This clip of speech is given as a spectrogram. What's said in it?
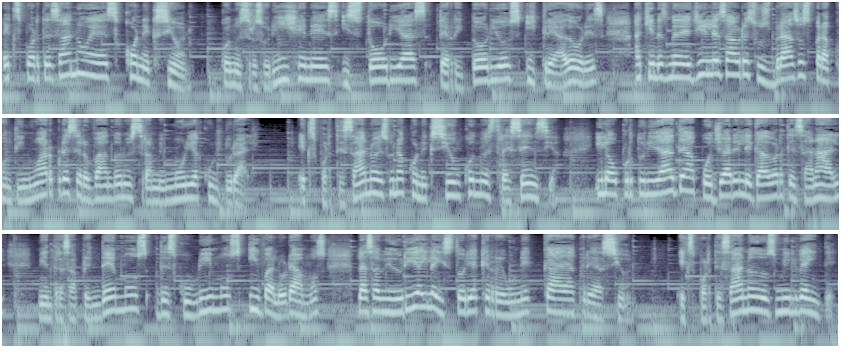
Expo Artesano es conexión con nuestros orígenes, historias, territorios y creadores a quienes Medellín les abre sus brazos para continuar preservando nuestra memoria cultural. Expo Artesano es una conexión con nuestra esencia y la oportunidad de apoyar el legado artesanal mientras aprendemos, descubrimos y valoramos la sabiduría y la historia que reúne cada creación. Expo Artesano 2020,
